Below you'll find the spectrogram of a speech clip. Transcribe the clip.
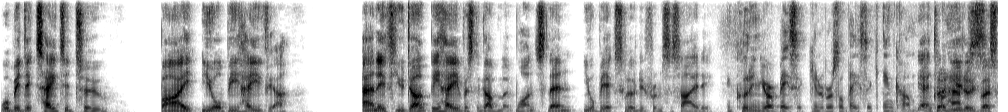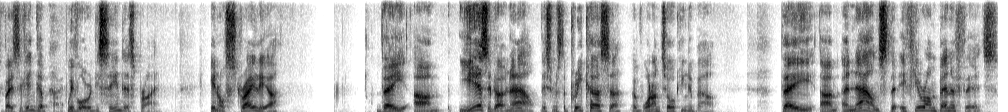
will be dictated to by your behavior and if you don't behave as the government wants, then you'll be excluded from society. Including your basic, universal basic income. Yeah, including perhaps. your universal basic income. Right. We've already seen this, Brian. In Australia, they, um, years ago now, this was the precursor of what I'm talking about. They um, announced that if you're on benefits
